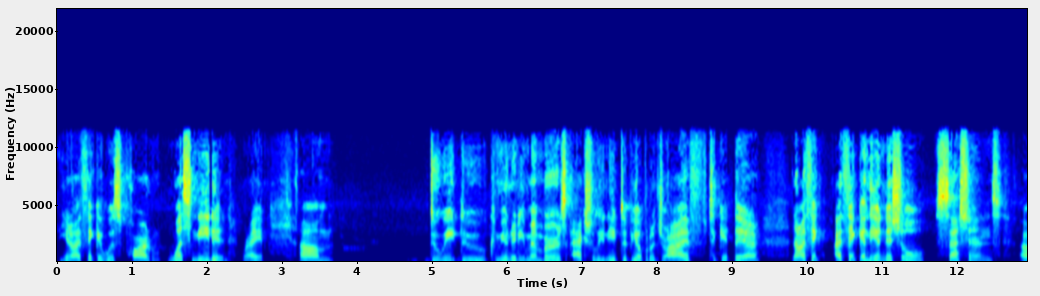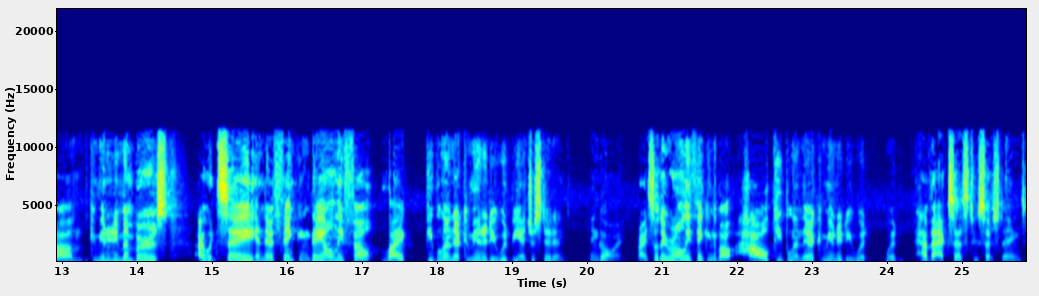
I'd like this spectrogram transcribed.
you know, I think it was part, what's needed, right? Um, do we, do community members actually need to be able to drive to get there? Now, I think, I think in the initial sessions, um, community members, I would say in their thinking, they only felt like people in their community would be interested in, in going, right? So they were only thinking about how people in their community would, would have access to such things.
